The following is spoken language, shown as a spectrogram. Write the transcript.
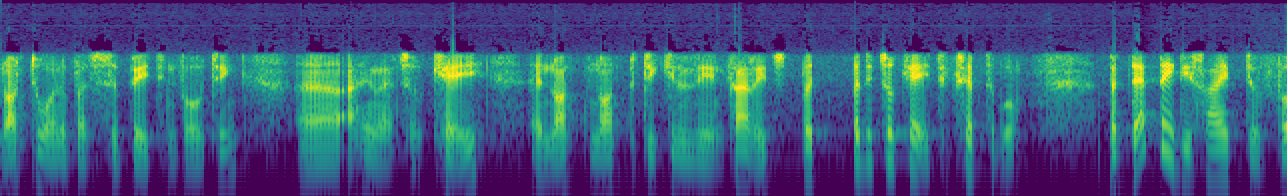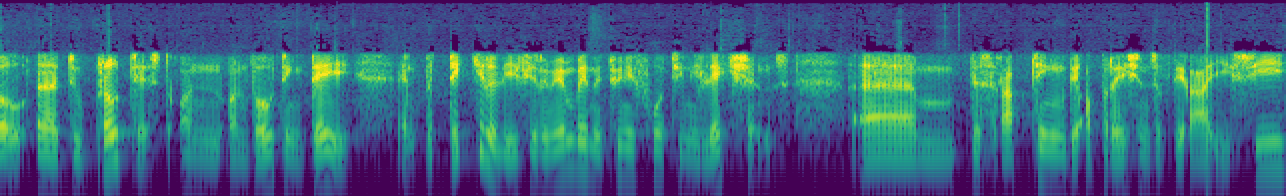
not to want to participate in voting, uh, I think that's okay, and not, not particularly encouraged, but, but it's okay, it's acceptable. But that they decide to vote, uh, to protest on, on voting day, and particularly if you remember in the 2014 elections, um, disrupting the operations of the IEC,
